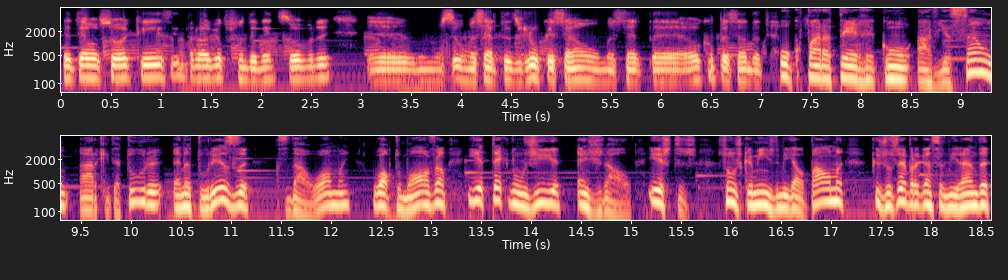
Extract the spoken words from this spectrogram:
Portanto, é uma pessoa que se interroga profundamente sobre uh, uma certa deslocação, uma certa ocupação da Terra. Ocupar a Terra com a aviação, a arquitetura, a natureza, que se dá ao homem, o automóvel e a tecnologia em geral. Estes são os caminhos de Miguel Palma que José Bragança de Miranda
